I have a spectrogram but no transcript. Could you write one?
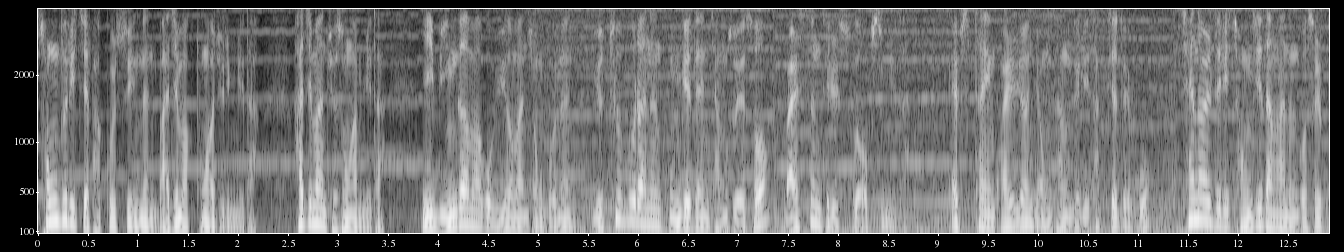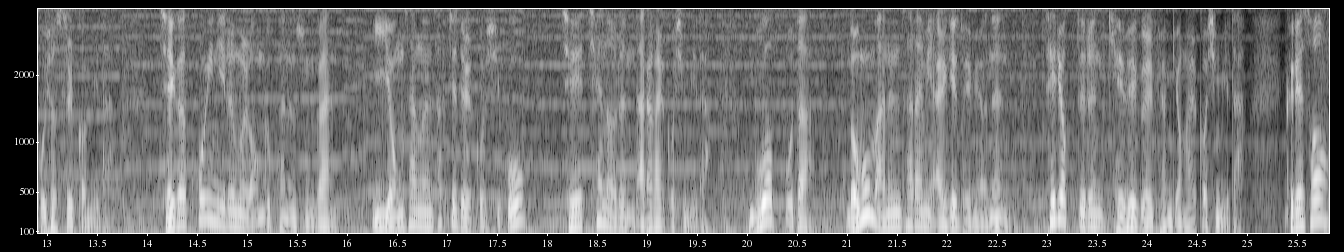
송두리째 바꿀 수 있는 마지막 동화줄입니다. 하지만 죄송합니다. 이 민감하고 위험한 정보는 유튜브라는 공개된 장소에서 말씀드릴 수가 없습니다. 앱스타인 관련 영상들이 삭제되고 채널들이 정지당하는 것을 보셨을 겁니다. 제가 코인 이름을 언급하는 순간 이 영상은 삭제될 것이고 제 채널은 날아갈 것입니다. 무엇보다 너무 많은 사람이 알게 되면은 세력들은 계획을 변경할 것입니다. 그래서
